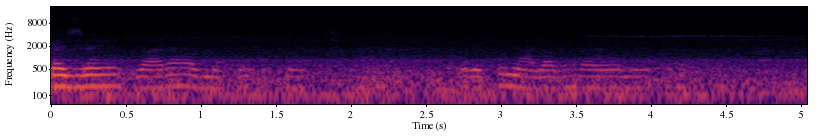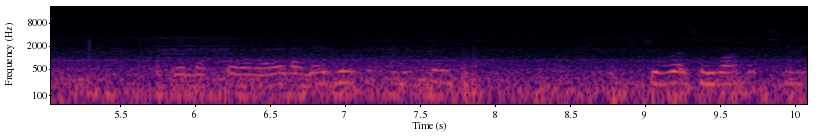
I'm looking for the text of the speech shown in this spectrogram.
बज रहे हैं बारह और मौसम कितना अच्छा है। देखिए, नाला भरा हुआ मौसम कपड़े बच्चे वगैरह डले बिल्कुल कि मौसम बहुत अच्छा है।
